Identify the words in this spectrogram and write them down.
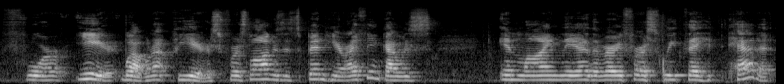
for years. Well, not for years, for as long as it's been here. I think I was in line there the very first week they had it.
